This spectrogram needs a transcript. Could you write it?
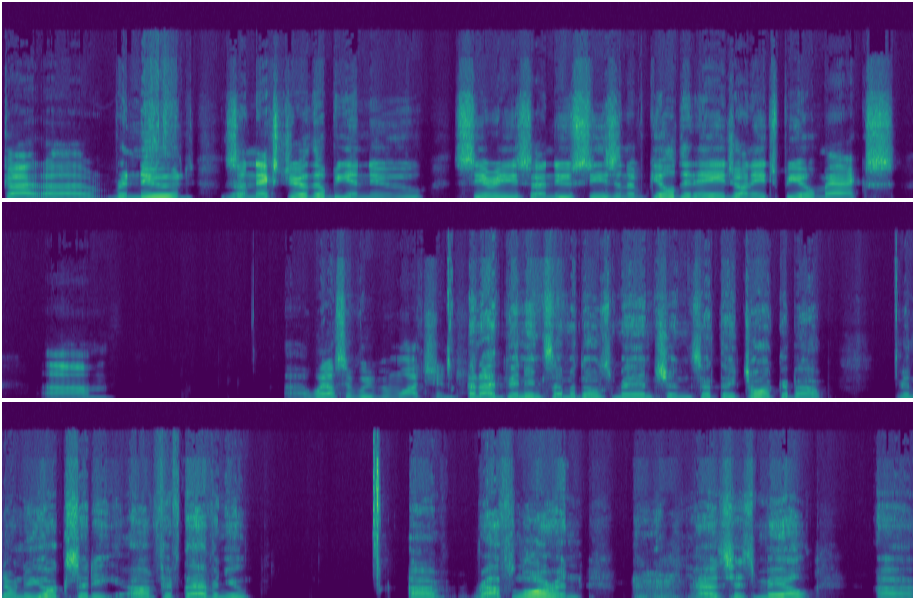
got uh, renewed. So next year there'll be a new series, a new season of Gilded Age on HBO Max. Um, uh, what else have we been watching? And I've been in some of those mansions that they talk about. You know, New York City, uh, Fifth Avenue. Uh, Ralph Lauren has his male uh,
